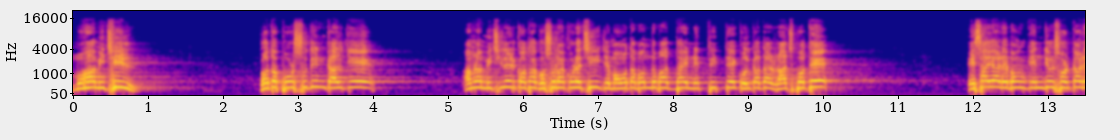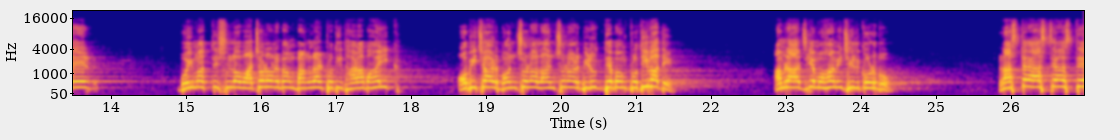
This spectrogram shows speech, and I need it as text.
মহামিছিল। গত পরশুদিন কালকে আমরা মিছিলের কথা ঘোষণা করেছি যে মমতা বন্দ্যোপাধ্যায়ের নেতৃত্বে কলকাতার রাজপথে এসআইআর এবং কেন্দ্রীয় সরকারের বৈমাতৃসুলভ আচরণ এবং বাংলার প্রতি ধারাবাহিক অবিচার, বঞ্চনা, লাঞ্ছনার বিরুদ্ধে এবং প্রতিবাদে আমরা আজকে মহামিছিল করব। রাস্তায় আস্তে আস্তে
